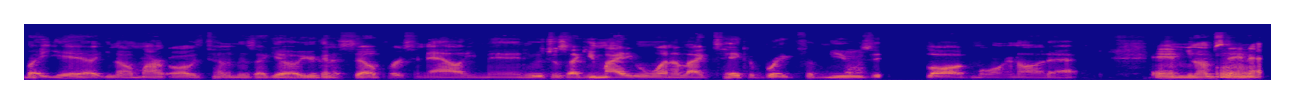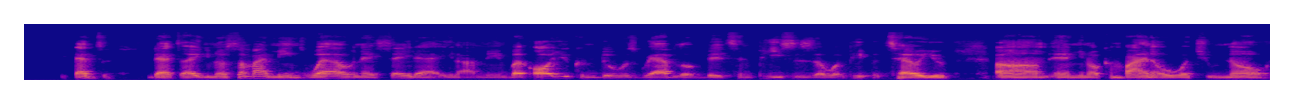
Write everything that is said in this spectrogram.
but yeah, you know, Mark always telling me, he's like, yo, you're gonna sell personality, man. He was just like, you might even want to like take a break from music, blog more and all that. And you know I'm saying? Mm-hmm. That that's that's like, you know, somebody means well when they say that, you know I mean? But all you can do is grab little bits and pieces of what people tell you, um, and you know, combine it with what you know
